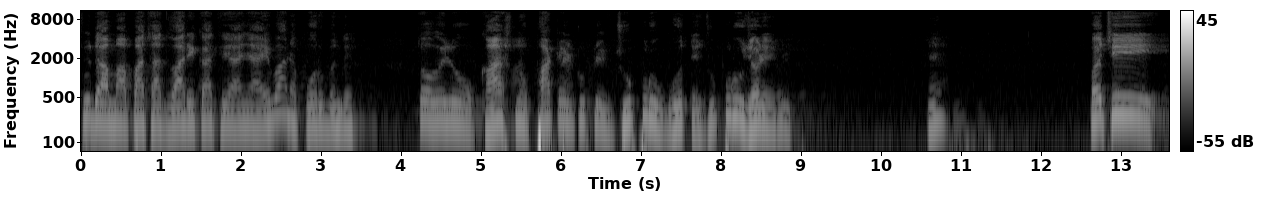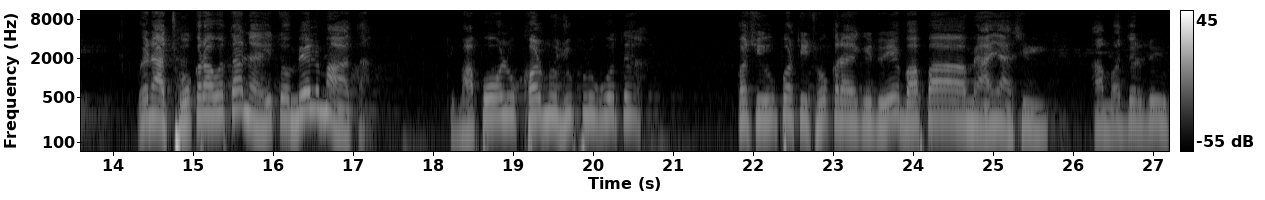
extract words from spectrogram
સુદામા પાછા દ્વારિકાથી અહીંયા આવ્યા ને પોરબંદર. તો પેલું ઘાસનું ફાટેલ તૂટેલ ઝૂંપડું ગોતે, ઝૂંપડું જડે નહીં. હે? પછી એના છોકરાઓ હતા ને, એ તો મેલમાં હતા. બાપો ઓલું ખડનું ઝૂંપડું ગોતે. પછી ઉપરથી છોકરાએ કીધું, એ બાપા, અમે અહીંયા છીએ. આમ અધર જોયું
